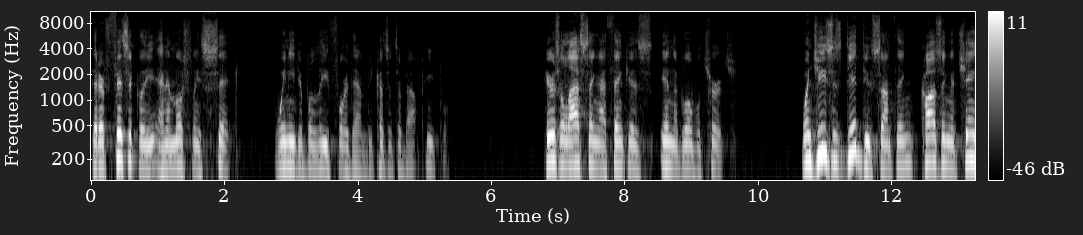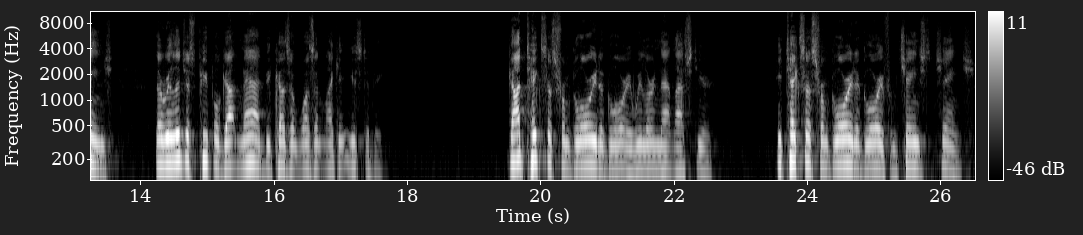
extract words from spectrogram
that are physically and emotionally sick. We need to believe for them because it's about people. Here's the last thing I think is in the global church. When Jesus did do something causing a change, the religious people got mad because it wasn't like it used to be. God takes us from glory to glory. We learned that last year. He takes us from glory to glory, from change to change.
